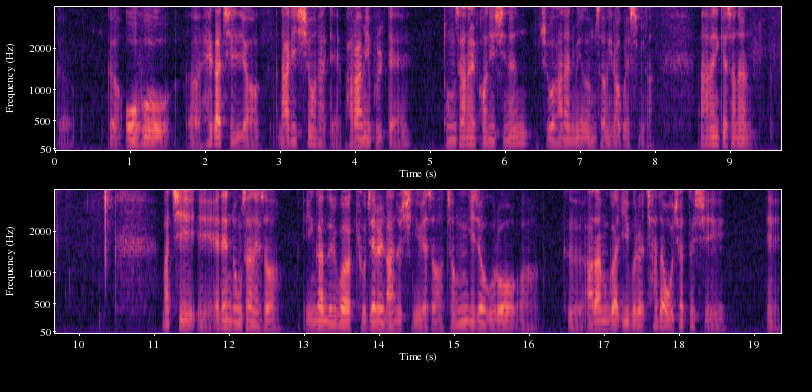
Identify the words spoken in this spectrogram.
그, 그 오후 어, 해가 질녘 날이 시원할 때, 바람이 불 때 동산을 거니시는 주 하나님의 음성이라고 했습니다. 하나님께서는 마치 에덴 동산에서 인간들과 교제를 나누시기 위해서 정기적으로 어, 그 아담과 이브를 찾아오셨듯이 예,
